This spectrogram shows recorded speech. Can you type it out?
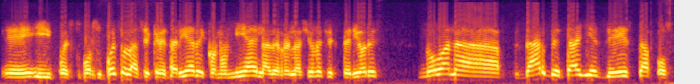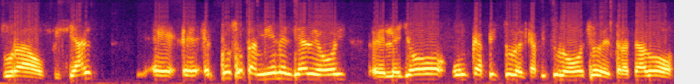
eh, y pues por supuesto la Secretaría de Economía y la de Relaciones Exteriores no van a dar detalles de esta postura oficial. Eh, eh, puso también el día de hoy, leyó un capítulo, el capítulo 8 del Tratado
